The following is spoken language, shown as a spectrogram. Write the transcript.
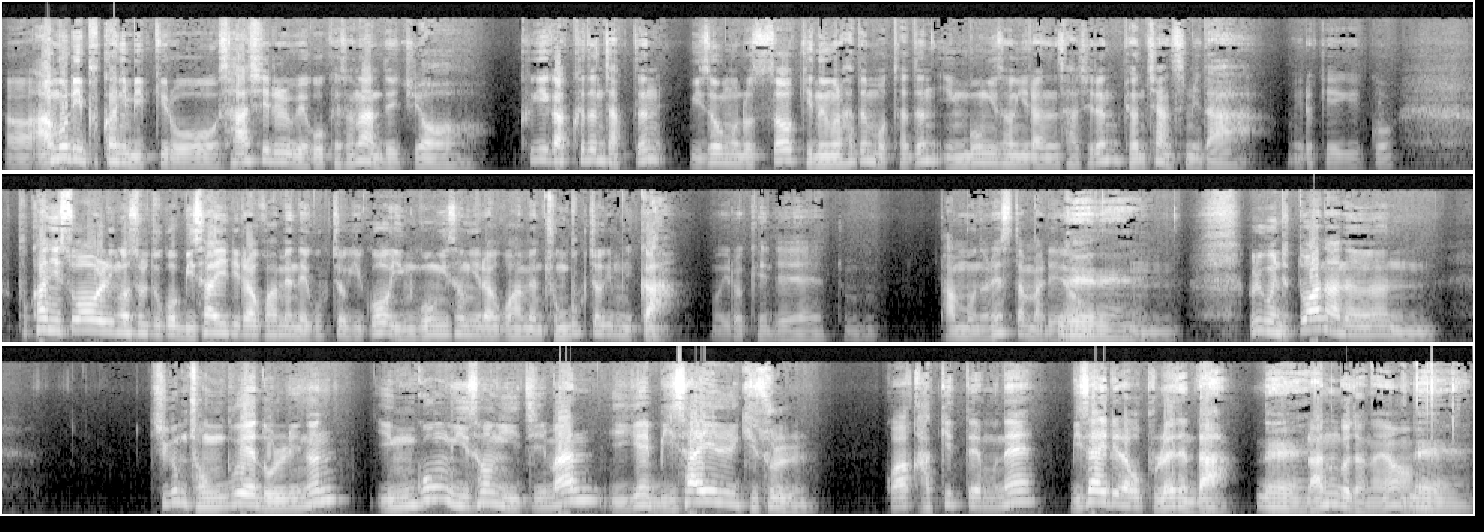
어, 아무리 북한이 밉기로 사실을 왜곡해서는 안 되죠. 크기가 크든 작든 위성으로서 기능을 하든 못하든 인공위성이라는 사실은 변치 않습니다. 이렇게 얘기했고 북한이 쏘아 올린 것을 두고 미사일이라고 하면 애국적이고 인공위성이라고 하면 종북적입니까? 뭐 이렇게 이제 좀 반문을 했단 말이에요. 네네. 음. 그리고 이제 또 하나는 지금 정부의 논리는 인공위성이지만 이게 미사일 기술과 같기 때문에 미사일이라고 불러야 된다라는 네. 거잖아요. 네.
